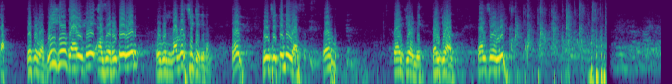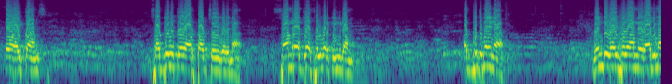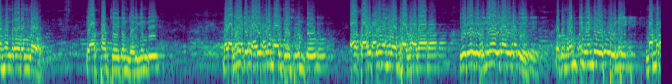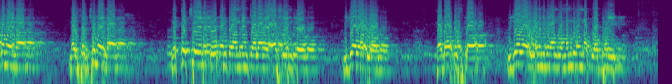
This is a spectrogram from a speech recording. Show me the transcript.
యా డెఫినెట్గా we give guarantee as a Rotarian we will never cheat anyone నేను చెప్పిందే చేస్తాం. థ్యాంక్ యూ అండి thank you all thanks you అండి ఐకాన్స్ సభ్యులతో ఏర్పాటు చేయబడిన సామ్రాజ్య సిల్వర్ కింగ్డమ్ అద్భుతమైన వెండి వైభవాన్ని రాజమహేంద్రవరంలో ఏర్పాటు చేయటం జరిగింది. మరి అనేక కార్యక్రమాలు చేసుకుంటూ ఆ కార్యక్రమంలో భాగంగా ఈరోజు వినియోగదారుడికి ఒక మంచి వెండి వస్తువుని నమ్మకమైన మరి స్వచ్ఛమైన నిక్కచ్చైన తూకంతో అందించాలనే ఆశయంతో విజయవాడలో హెడ్ ఆఫీస్గా విజయవాడ ఎనిమిది వందల మంది ఉన్న క్లబ్ని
